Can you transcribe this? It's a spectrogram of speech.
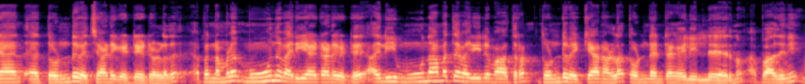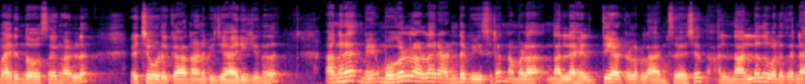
ഞാൻ തൊണ്ട് വെച്ചാണ് കെട്ടിയിട്ടുള്ളത്. അപ്പം നമ്മൾ മൂന്ന് വരിയായിട്ടാണ് കെട്ടിയത്. അതിൽ ഈ മൂന്നാമത്തെ വരിയിൽ മാത്രം തൊണ്ട് വെക്കാനുള്ള തൊണ്ട് എന്റെ കയ്യിൽ ഇല്ലായിരുന്നു അപ്പോൾ അതിന് വരും ദിവസങ്ങളിൽ വെച്ച് കൊടുക്കാമെന്നാണ് വിചാരിക്കുന്നത്. അങ്ങനെ മുകളിലുള്ള രണ്ട് പീസിലും നമ്മൾ നല്ല ഹെൽത്തി ആയിട്ടുള്ള പ്ലാന്റ്സ് വെച്ച് നല്ലതുപോലെ തന്നെ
